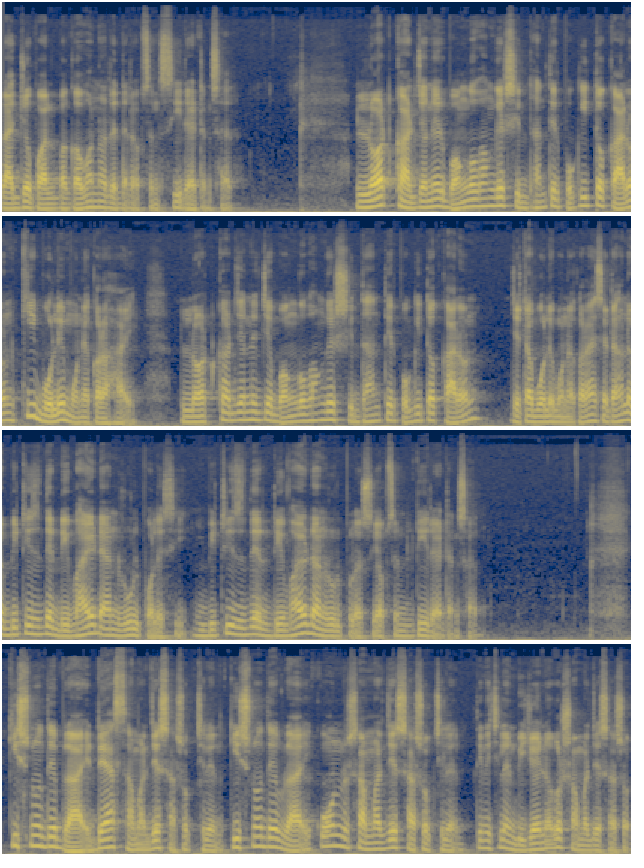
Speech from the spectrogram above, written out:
রাজ্যপাল বা গভর্নরের দ্বারা option C right answer lord কার্জনের বঙ্গভঙ্গের সিদ্ধান্তের প্রকৃত কারণ কি বলে মনে করা হয়? লর্ড কার্জনের যে বঙ্গভঙ্গের সিদ্ধান্তের প্রকৃত কারণ, যেটা বলে মনে করা হয়, সেটা হলো ব্রিটিশদের ডিভাইড অ্যান্ড রুল পলিসি ব্রিটিশদের divide and rule policy option D right answer Krishnadeva Raya, dash সাম্রাজ্যের শাসক ছিলেন। কৃষ্ণদেব রায় কোন সাম্রাজ্যের শাসক ছিলেন? তিনি ছিলেন বিজয়নগর সাম্রাজ্যের শাসক।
